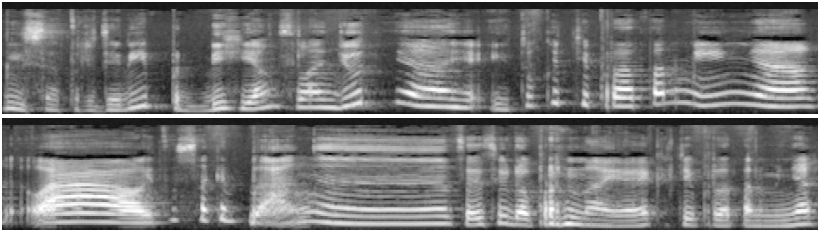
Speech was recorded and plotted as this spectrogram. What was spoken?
Bisa terjadi pedih yang selanjutnya, yaitu kecipratan minyak. Wow, itu sakit banget. Saya sudah pernah ya kecipratan minyak.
